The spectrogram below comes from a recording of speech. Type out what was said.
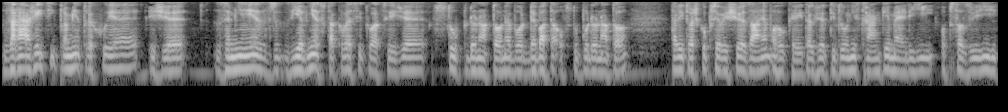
Zarážející pro mě trochu je, že země je zjevně v takové situaci, že vstup do NATO nebo debata o vstupu do NATO tady trošku převyšuje zájem o hokej, takže titulní stránky médií obsazují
